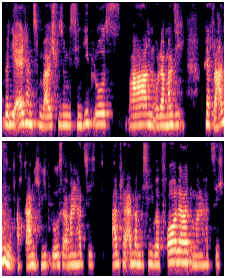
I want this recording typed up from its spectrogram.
wenn die Eltern zum Beispiel so ein bisschen lieblos waren oder man sich, vielleicht waren sie auch gar nicht lieblos, aber man hat sich, waren vielleicht einfach ein bisschen überfordert und man hat sich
